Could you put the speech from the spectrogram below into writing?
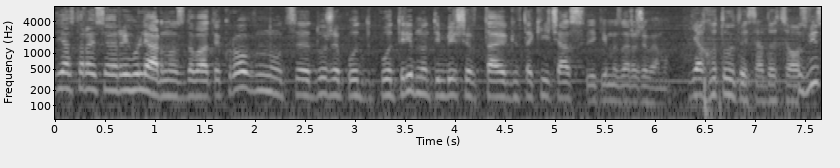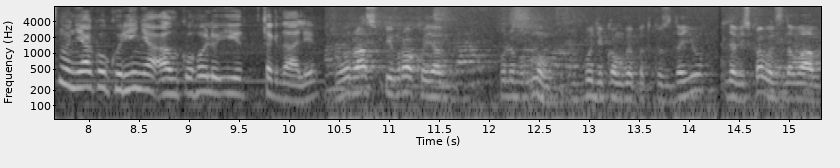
Я стараюся регулярно здавати кров. Ну це дуже потрібно, тим більше в так в такий час, в який ми зараз живемо. Як готуєтеся до цього? Звісно, ніякого куріння, алкоголю і так далі. Ну, раз в півроку я по-любому, ну, в будь-якому випадку здаю. Для військових здавав,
